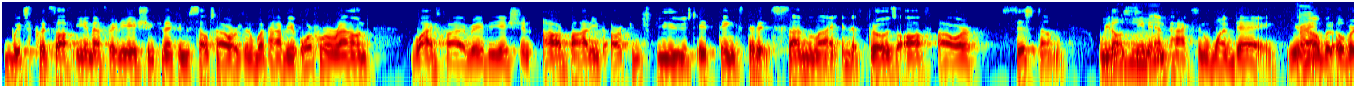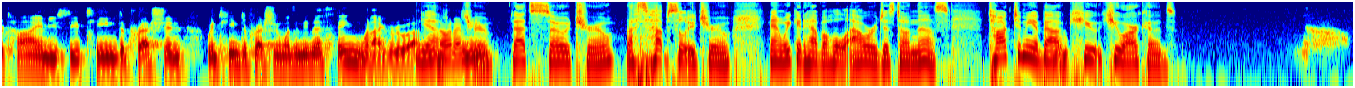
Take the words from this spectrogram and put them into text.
which puts off EMF radiation connecting to cell towers and what have you, or if we're around Wi-Fi radiation, our bodies are confused. It thinks that it's sunlight and it throws off our system. We don't see the impacts in one day, you know, Mm-hmm. Right. but over time you see teen depression when teen depression wasn't even a thing when I grew up. Yeah, you know what I mean? true. That's so true. That's absolutely true. Man, we could have a whole hour just on this. Talk to me about Mm. Q, QR codes.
